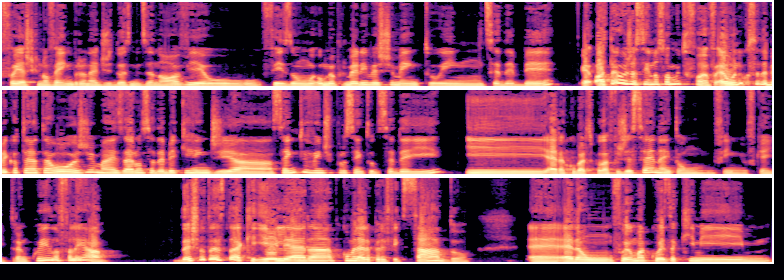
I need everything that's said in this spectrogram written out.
que foi acho que novembro, né, de 2019, eu fiz um, o meu primeiro investimento em CDB. Eu, até hoje, assim, não sou muito fã. É o único CDB que eu tenho até hoje, mas era um CDB que rendia 120% do CDI e era coberto pela FGC, né? Então, enfim, eu fiquei tranquila. Falei, ah, deixa eu testar aqui. E ele era, como ele era prefixado, é, era um, foi uma coisa que me,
